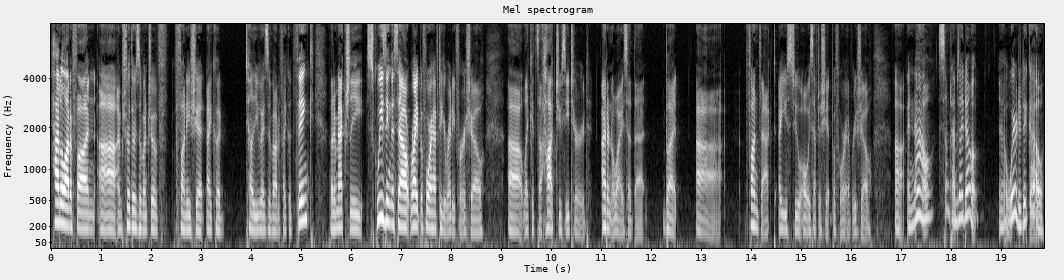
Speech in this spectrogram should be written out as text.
had a lot of fun. Uh, I'm sure there's a bunch of funny shit I could tell you guys about if I could think, but I'm actually squeezing this out right before I have to get ready for a show. Uh, like it's a hot, juicy turd. I don't know why I said that, but Uh, fun fact: I used to always have to shit before every show, uh, and now sometimes I don't. Uh, where did it go?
